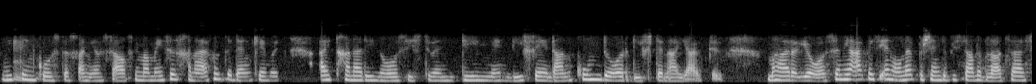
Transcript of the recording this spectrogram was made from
nie ten koste van jouself nie, maar mense is geneig om te dink jy moet uitgaan na die nasies toe en dien en lief hê en dan kom daar liefde na jou toe. Maar ja, so nee, ek is 100% op dieselfde bladsy as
